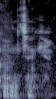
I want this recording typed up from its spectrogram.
काम अच्छा किया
